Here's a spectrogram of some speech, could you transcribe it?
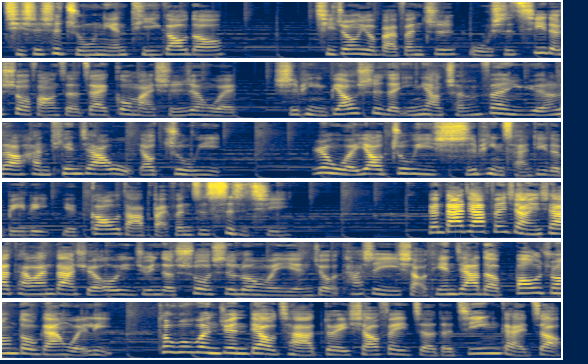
其实是逐年提高的哦。其中有百分之五十七的受访者在购买时认为，食品标示的营养成分、原料和添加物要注意，认为要注意食品产地的比例也高达百分之四十七。跟大家分享一下台湾大学欧义军的硕士论文研究，它是以少添加的包装豆干为例，透过问卷调查对消费者的基因改造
